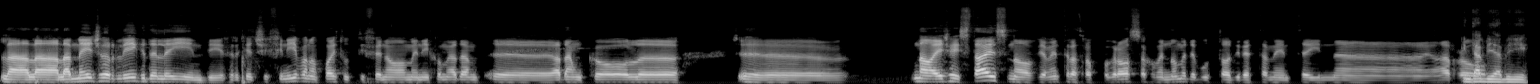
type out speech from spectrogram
La, la- la major league delle indie perché ci finivano poi tutti i fenomeni come Adam, eh, Adam Cole eh, no AJ Styles no ovviamente era troppo grossa come nome debuttò direttamente in, eh, a In. WWE. Eh,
